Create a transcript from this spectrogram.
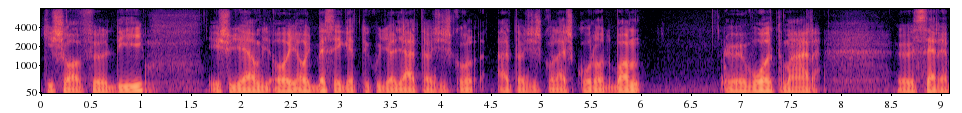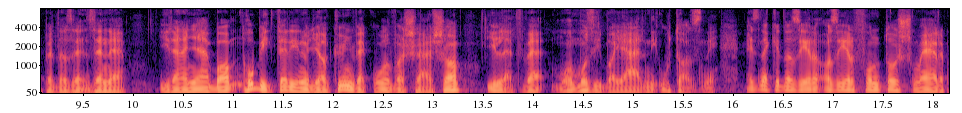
Kisalföld díj, és ugye, ahogy, ahogy beszélgettük, ugye, hogy általános, iskol, általános iskolás korodban ö, volt már ö, szereped a zene irányába. Hobbik terén ugye a könyvek olvasása, illetve moziba járni, utazni. Ez neked azért, azért fontos, mert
